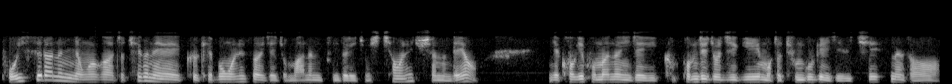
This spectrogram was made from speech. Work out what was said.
보이스라는 영화가 저 최근에 그 개봉을 해서 이제 좀 많은 분들이 좀 시청을 해주셨는데요. 이제 거기 보면은 이제 이 범죄 조직이 뭐또 중국에 이제 위치해 있으면서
